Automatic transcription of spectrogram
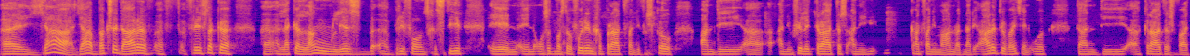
Uh ja, ja, Bukse daar 'n vreeslike 'n lekker lang leesbrief vir ons gestuur en en ons het mos nou voorheen gepraat van die verskil aan die uh aan die hoeveelheid kraters aan die kant van die maan wat na die aarde toe wys en ook dan die uh, kraters wat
